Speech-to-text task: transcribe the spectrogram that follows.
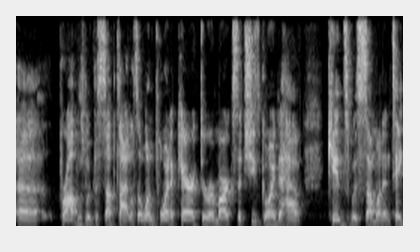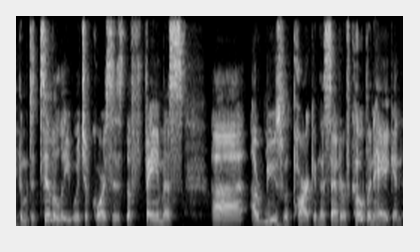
uh, problems with the subtitles. At one point, a character remarks that she's going to have kids with someone and take them to Tivoli, which of course is the famous uh, amusement park in the center of Copenhagen.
